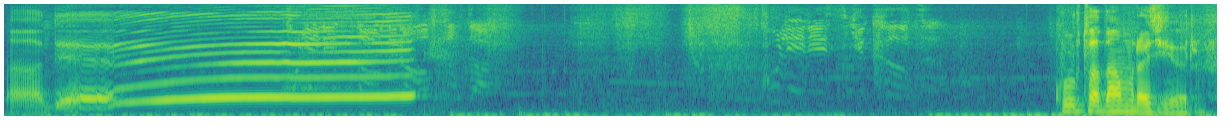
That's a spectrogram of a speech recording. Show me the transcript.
Hadi. Kurt adam racıyor.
